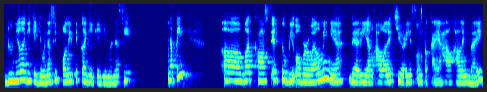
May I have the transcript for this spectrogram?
dunia lagi kayak gimana sih? Politik lagi kayak gimana sih? Tapi uh, what caused it to be overwhelming ya dari yang awalnya curious untuk kayak hal-hal yang baik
